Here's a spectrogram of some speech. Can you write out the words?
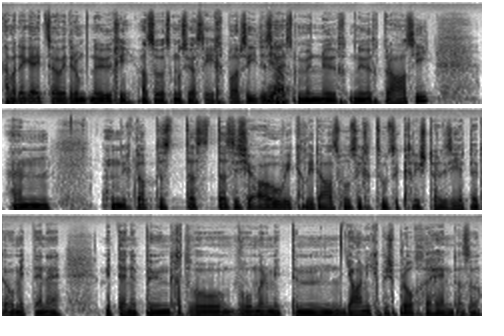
Aber dann geht es auch wieder um die Nähe. Also es muss ja sichtbar sein, das ja. heisst, man muss näher dran sein. Ähm, und ich glaube, das, das, das ist ja auch wirklich das, was sich herauskristallisiert hat, auch mit diesen mit Punkten, wo, wo wir mit dem Janik besprochen haben. Also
